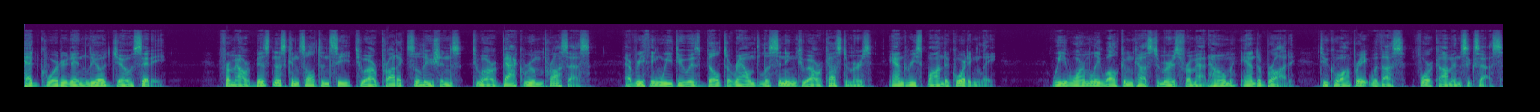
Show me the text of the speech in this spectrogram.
headquartered in Liuzhou City. From our business consultancy to our product solutions to our backroom process, everything we do is built around listening to our customers and respond accordingly. We warmly welcome customers from at home and abroad to cooperate with us for common success.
